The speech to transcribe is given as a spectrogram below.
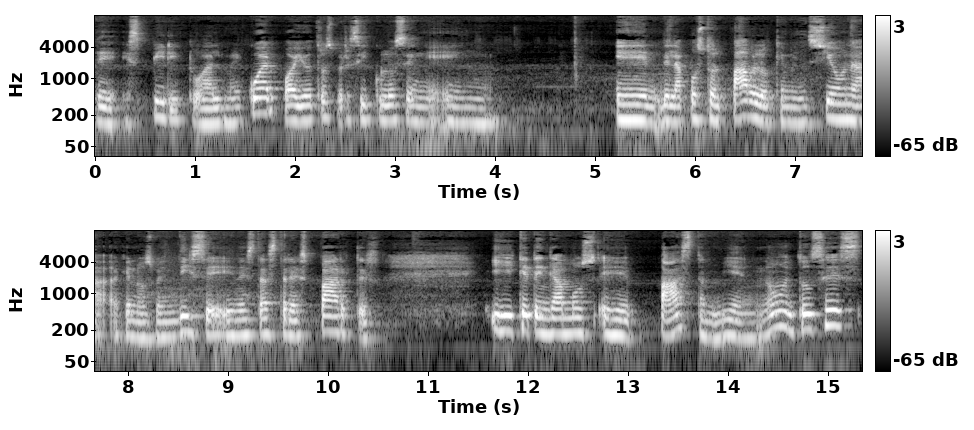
de espíritu, alma y cuerpo, hay otros versículos en del apóstol Pablo que menciona, que nos bendice en estas tres partes y que tengamos eh, paz también, ¿no? Entonces,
